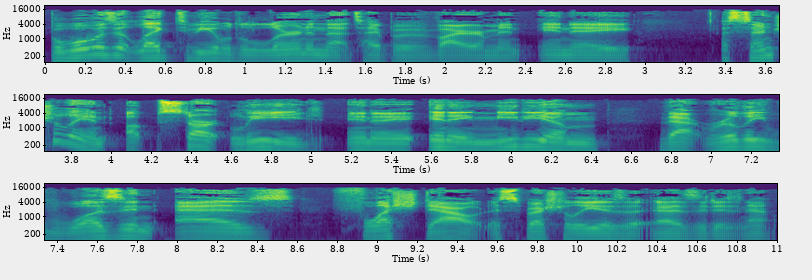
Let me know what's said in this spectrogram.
But what was it like to be able to learn in that type of environment in a essentially an upstart league in a in a medium that really wasn't as fleshed out, especially as as it is now.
